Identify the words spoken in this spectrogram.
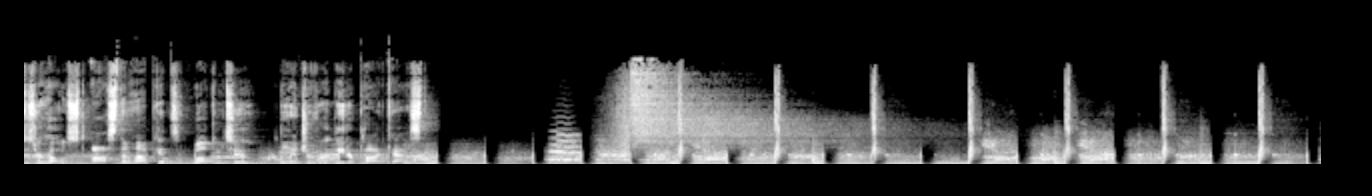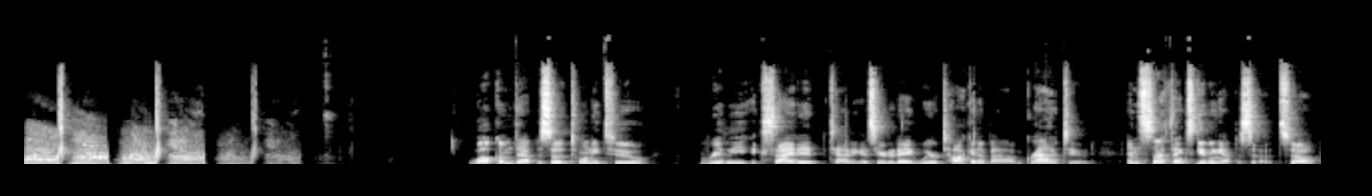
is your host, Austin Hopkins, and welcome to the Introvert Leader Podcast. Welcome to episode 22. Really excited to have you guys here today. We're talking about gratitude and this is our Thanksgiving episode. So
